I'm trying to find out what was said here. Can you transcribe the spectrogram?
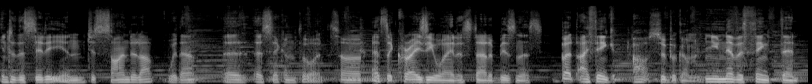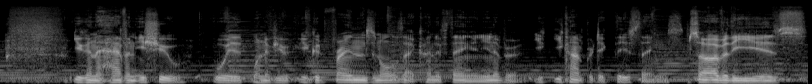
into the city and just signed it up without a, a second thought. So that's a crazy way to start a business. But I think, oh, Supercom, you never think that you're going to have an issue with one of your, your good friends and all of that kind of thing and you never you, you can't predict these things. So over the years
